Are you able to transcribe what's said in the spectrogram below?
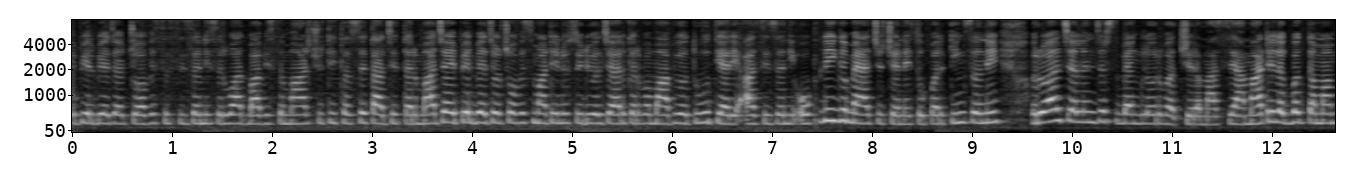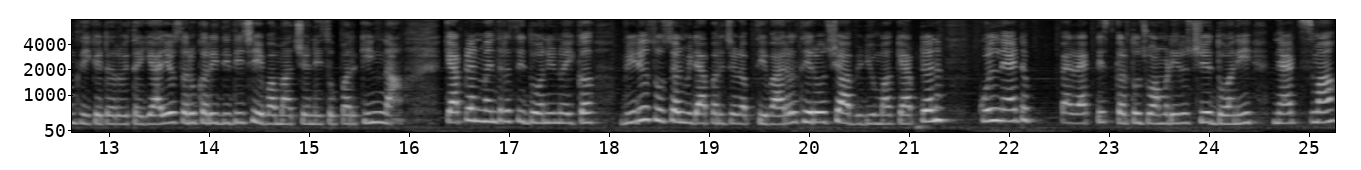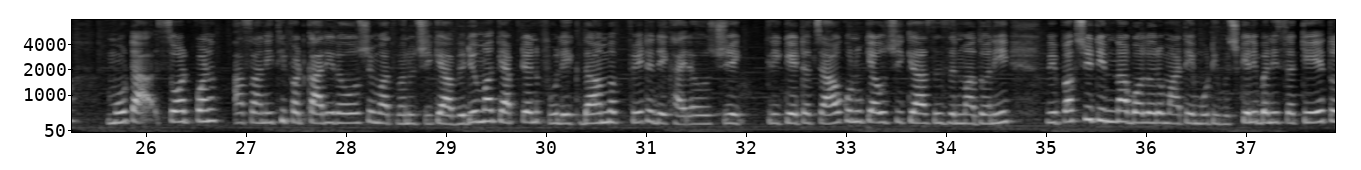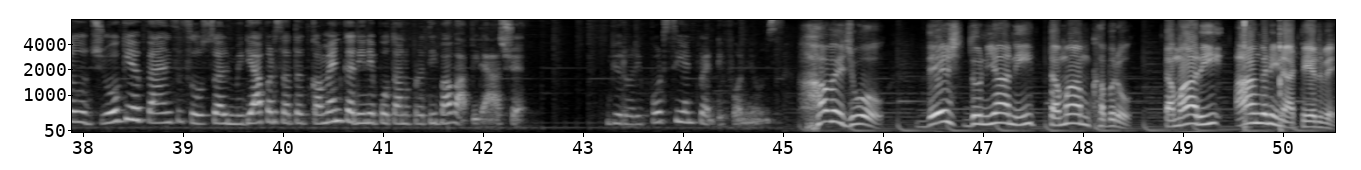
IPL બે હજાર ચોવીસ સિઝનની શરૂઆત બાવીસ માર્ચથી થશે. તાજેતરમાં જ આઈપીએલ બે હજાર ચોવીસ માટેનું શેડ્યુલ જાહેર કરવામાં આવ્યું હતું. ત્યારે આ સિઝનની opening match Chennai Super Kings અને રોયલ ચેલેન્જર્સ બેંગ્લોર વચ્ચે રમાશે. આ માટે લગભગ તમામ ક્રિકેટરોએ તૈયારીઓ શરૂ કરી દીધી છે. એવામાં ચેન્નઈ સુપર કિંગના કેપ્ટન મહેન્દ્રસિંહ ધોનીનો એક વીડિયો સોશિયલ મીડિયા પર ઝડપથી વાયરલ થઈ રહ્યો છે. આ વિડીયોમાં કેપ્ટન કુલ નેટ પ્રેક્ટિસ કરતો જોવા મળી રહ્યો છે. ધોની નેટ્સમાં મોટા શોટ પણ આસાનીથી ફટકારી રહ્યો છે. મહત્વનું છે કે આ વિડીયોમાં કેપ્ટન ફૂલ એકદમ ફિટ દેખાઈ રહ્યો છે. ક્રિકેટ ચાહકોનું કહેવું છે કે આ સિઝનમાં ધોની વિપક્ષી ટીમના બોલરો માટે મોટી મુશ્કેલી બની શકે. તો જો કે ફેન્સ સોશિયલ મીડિયા પર સતત કમેન્ટ કરીને પોતાનો પ્રતિભાવ આપી રહ્યા છે. Bureau report CN twenty four news. હવે જુઓ, દેશ દુનિયાની તમામ ખબરો તમારી આંગળીના ટેરવે.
